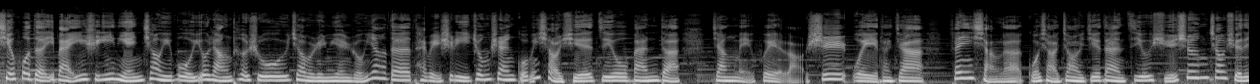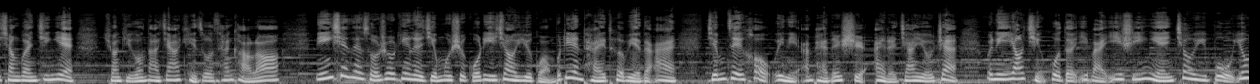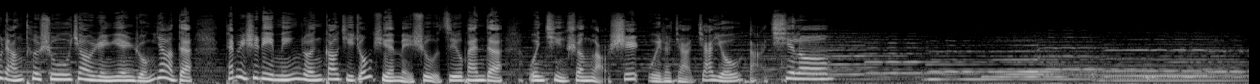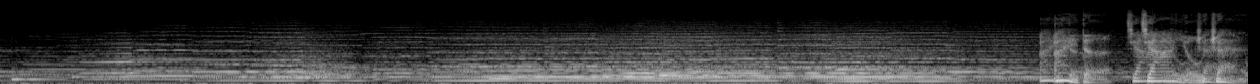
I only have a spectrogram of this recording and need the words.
谢获得一百一十一年教育部优良特殊教育人员荣耀的台北市立中山国民小学自优班的江美惠老师，为大家分享了国小教育阶段自由学生教学的相关经验，希望提供大家可以做参考喽。您现在所收听的节目是国立教育广播电台特别的爱节目，最后为你安排的是爱的加油站，为您邀请获得一百一十一年教育部优良特殊教育人员荣耀的台北市立明伦高级中学美术自由班的温庆生老师，为大家加油打气喽！爱的加油站。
